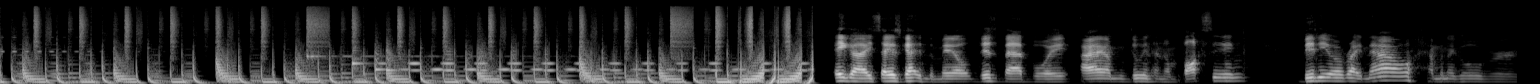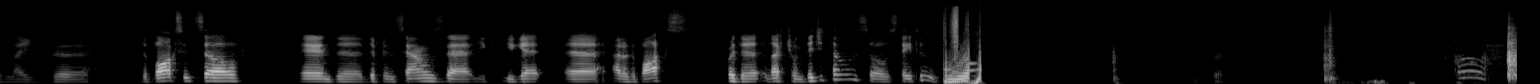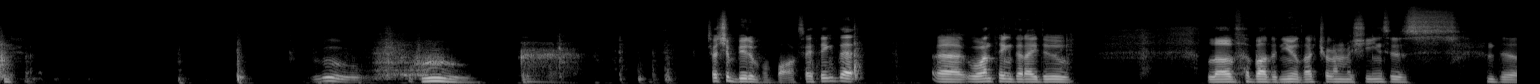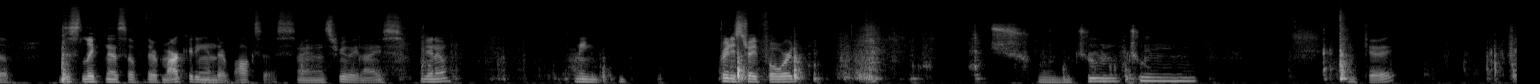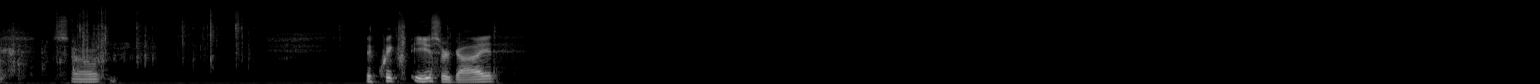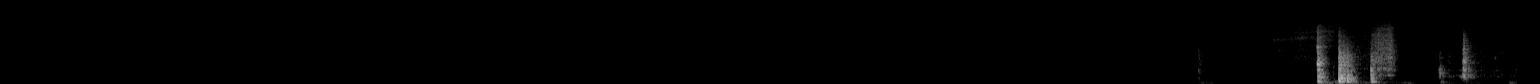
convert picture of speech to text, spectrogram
Hey guys, I just got in the mail this bad boy. I am doing an unboxing video right now. I'm gonna go over like the the box itself and the different sounds that you you get uh, out of the box for the Elektron Digitone. So stay tuned. Ooh, ooh. Such a beautiful box. I think that uh, one thing that I do love about the new Elektron machines is the the slickness of their marketing in their boxes. and it's really nice, you know. I mean, pretty straightforward. Okay. So the quick user guide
